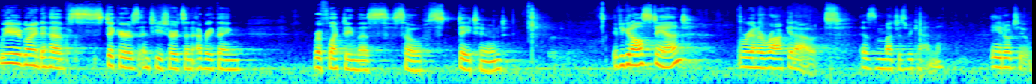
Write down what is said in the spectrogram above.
We are going to have stickers and T-shirts and everything reflecting this. So stay tuned. If you can all stand, we're going to rock it out as much as we can. 802.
